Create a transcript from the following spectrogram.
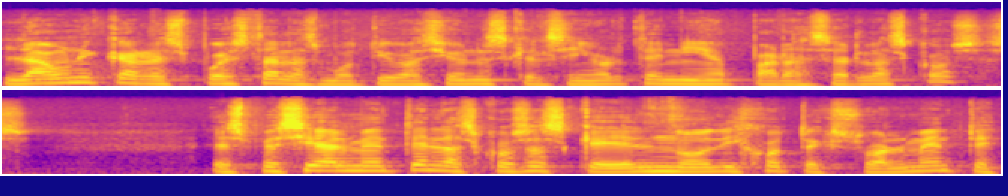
la única respuesta a las motivaciones que el Señor tenía para hacer las cosas, especialmente en las cosas que Él no dijo textualmente.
